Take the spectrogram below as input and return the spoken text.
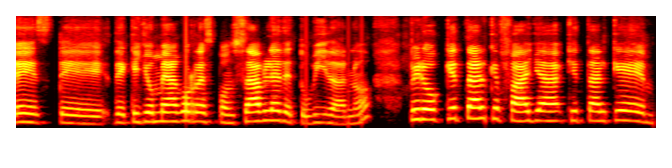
este, de que yo me hago responsable de tu vida, ¿no? Pero qué tal que falla, qué tal que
